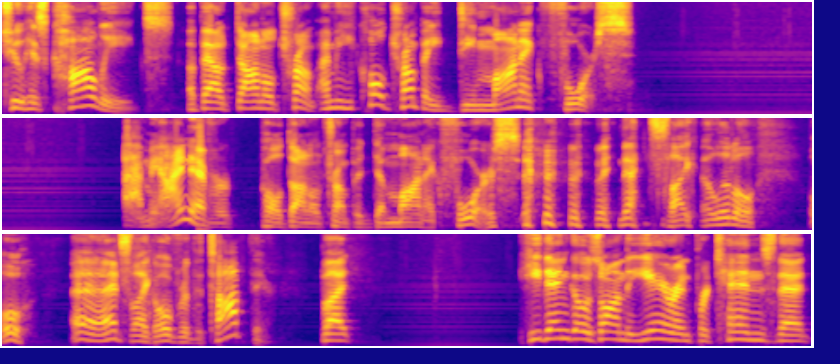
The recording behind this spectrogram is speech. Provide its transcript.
to his colleagues about Donald Trump. I mean, he called Trump a demonic force. I mean, I never call Donald Trump a demonic force. I mean, that's like a little, oh, eh, that's like over the top there. But he then goes on the air and pretends that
